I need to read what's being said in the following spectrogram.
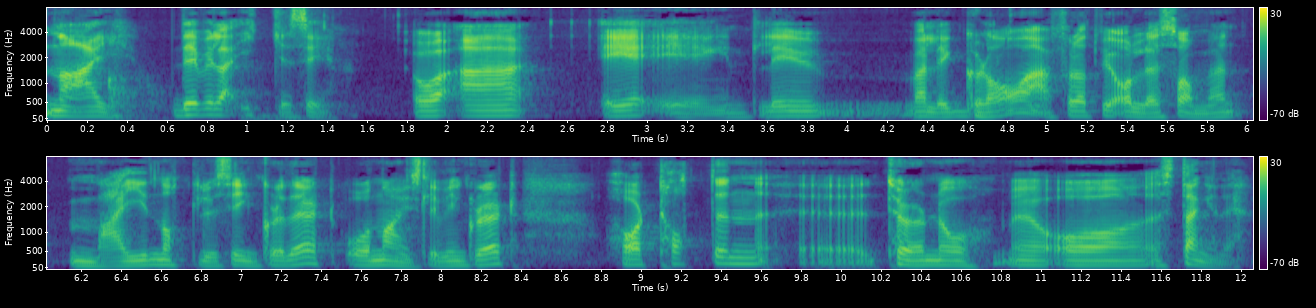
Nei, det vil jeg ikke si. Og jeg er egentlig veldig glad for at vi alle sammen, meg nattlys inkludert, og næringslivet inkludert, har tatt en uh, turn nå med å stenge ned.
